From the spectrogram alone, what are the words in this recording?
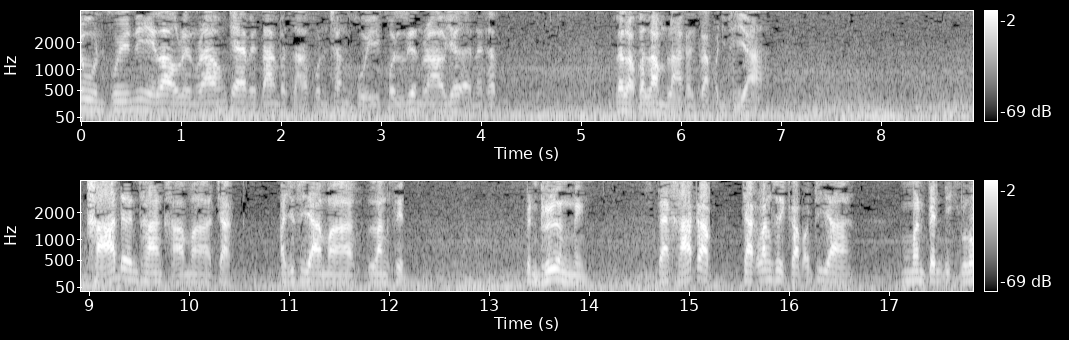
นู่นคุยนี่เล่าเรื่องราวของแกไปตามภาษาคนช่างคุยคนเรื่องราวเยอะนะครับ แล้วเราก็ล่ำลากันกลับอยุธยา ขาเดินทางขามาจากอายุทยามาลังสิตเป็นเรื่องหนึ่งแต่ขากลับ จากลังสิตกับอยุธยา มันเป็นอีกโล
